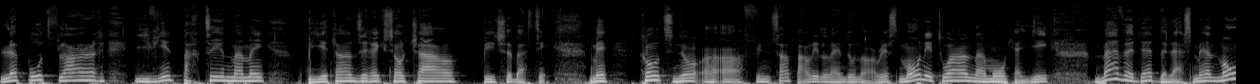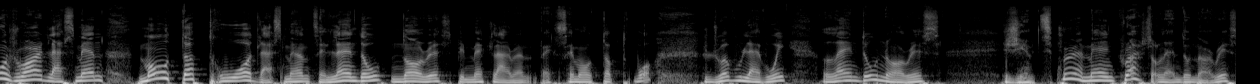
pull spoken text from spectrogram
Le pot de fleurs, il vient de partir de ma main, puis il est en direction Charles puis Sébastien. Mais continuons en, finissant de parler de Lando Norris, mon étoile dans mon cahier, ma vedette de la semaine, mon joueur de la semaine, mon top 3 de la semaine, c'est Lando Norris puis McLaren. C'est mon top 3. Je dois vous l'avouer, Lando Norris j'ai un petit peu un man crush sur Lando Norris.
